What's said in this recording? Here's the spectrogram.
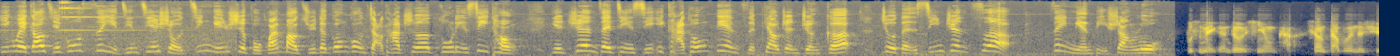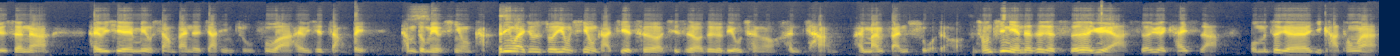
因为高捷公司已经接手经营市府环保局的公共脚踏车租赁系统，也正在进行一卡通电子票证整合，就等新政策。在年底上路，不是每个人都有信用卡，像大部分的学生啊，还有一些没有上班的家庭主妇啊，还有一些长辈，他们都没有信用卡。另外就是说，用信用卡借车哦，其实哦这个流程哦很长，还蛮繁琐的哈。从今年的这个十二月啊，十二月开始啊，我们这个一卡通啊，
